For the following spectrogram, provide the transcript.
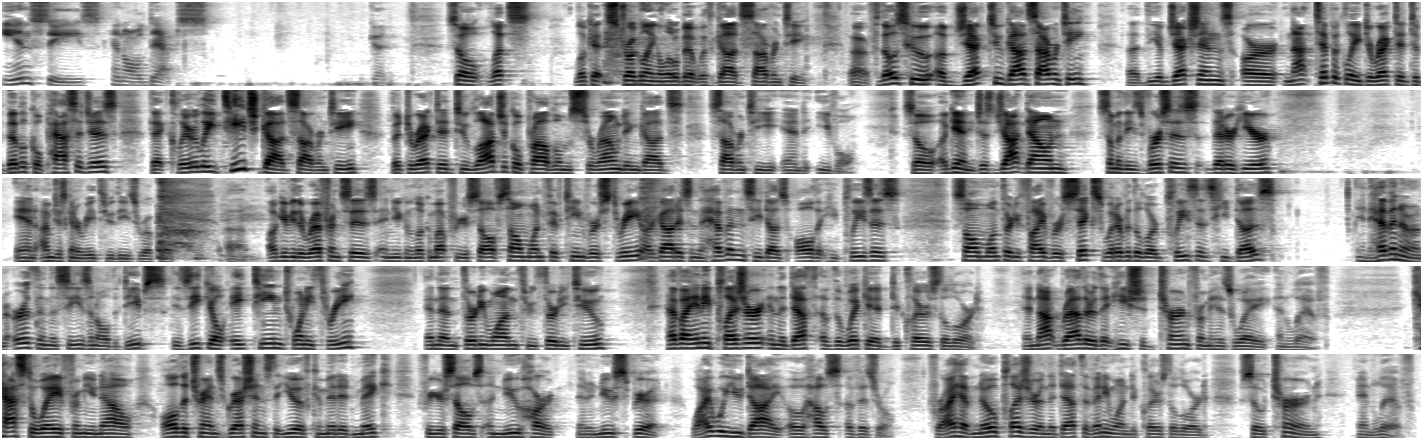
in seas and all depths. Good. So let's look at struggling a little bit with God's sovereignty. Uh, for those who object to God's sovereignty, uh, the objections are not typically directed to biblical passages that clearly teach God's sovereignty, but directed to logical problems surrounding God's sovereignty and evil. So, again, just jot down some of these verses that are here. And I'm just going to read through these real quick. Uh, I'll give you the references and you can look them up for yourself. Psalm 115, verse 3 Our God is in the heavens, He does all that He pleases. Psalm 135, verse 6 Whatever the Lord pleases, He does. In heaven and on earth, in the seas and all the deeps. Ezekiel 18, 23, and then 31 through 32. Have I any pleasure in the death of the wicked, declares the Lord, and not rather that he should turn from his way and live? Cast away from you now all the transgressions that you have committed. Make for yourselves a new heart and a new spirit. Why will you die, O house of Israel? For I have no pleasure in the death of anyone, declares the Lord. So turn and live.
